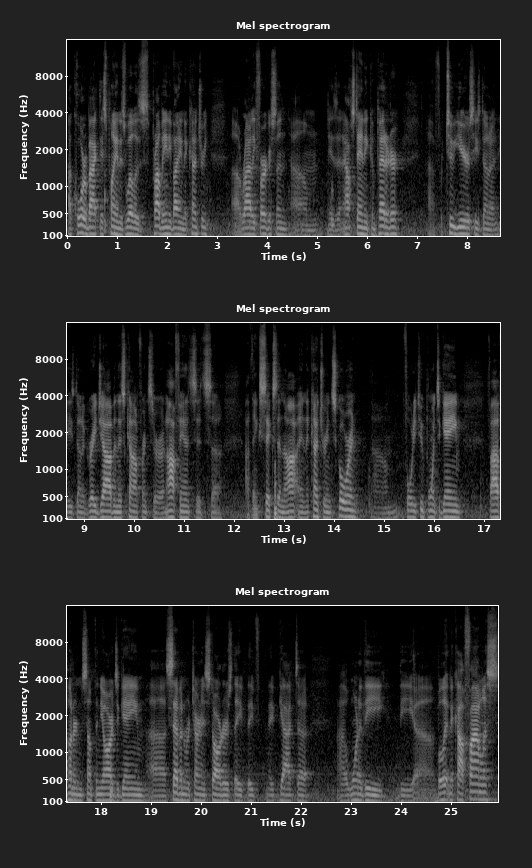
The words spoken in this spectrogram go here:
a quarterback that's playing as well as probably anybody in the country. Uh, Riley Ferguson um, is an outstanding competitor. Uh, for two years, he's done a he's done a great job in this conference or an offense. It's I think sixth in the in the country in scoring, 42 points a game, 500 and something yards a game, uh, seven returning starters. They've they've they've got uh, uh, one of the the uh, Biletnikoff finalists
